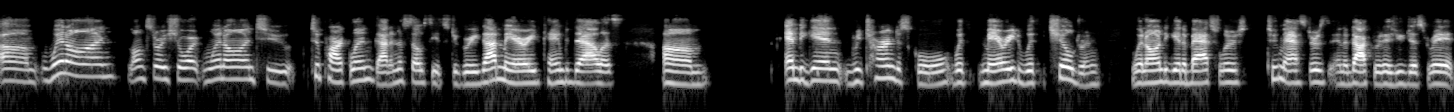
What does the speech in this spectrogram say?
Um, went on, long story short, went on to to Parkland, got an associate's degree, got married, came to Dallas, um, and began returned to school with married with children. Went on to get a bachelor's, two masters, and a doctorate, as you just read.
